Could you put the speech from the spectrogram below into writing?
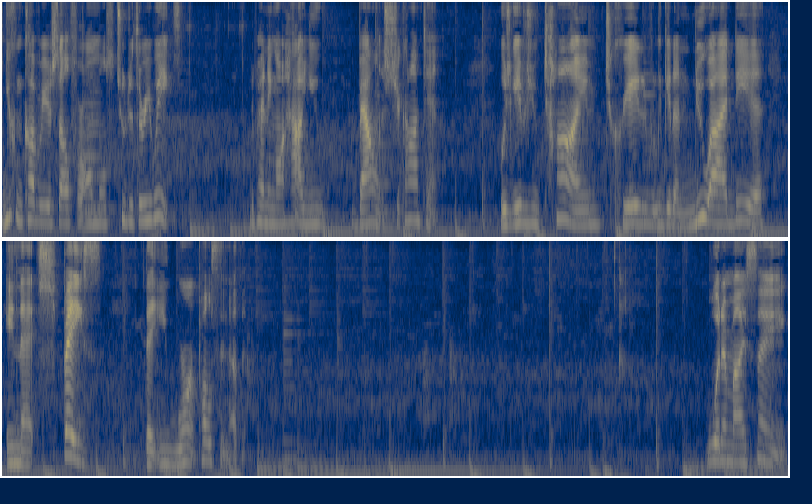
you can cover yourself for almost two to three weeks, depending on how you balance your content, which gives you time to creatively get a new idea in that space that you weren't posting nothing. What am I saying?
